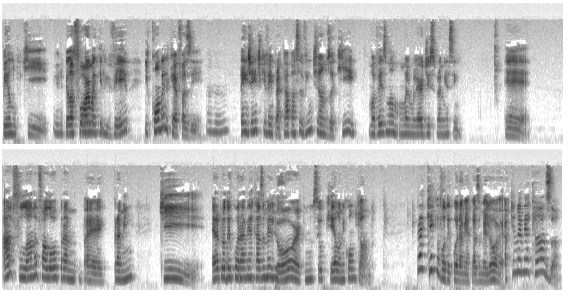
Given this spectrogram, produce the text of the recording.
pelo que Ele pela passou. forma que ele veio e como ele quer fazer. Uhum. Tem gente que vem pra cá, passa 20 anos aqui. Uma vez uma, uma mulher disse pra mim assim: é, Ah, Fulana falou pra, é, pra mim que era pra eu decorar minha casa melhor, que não sei o que, ela me contando. Pra que, que eu vou decorar minha casa melhor? Aqui não é minha casa.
